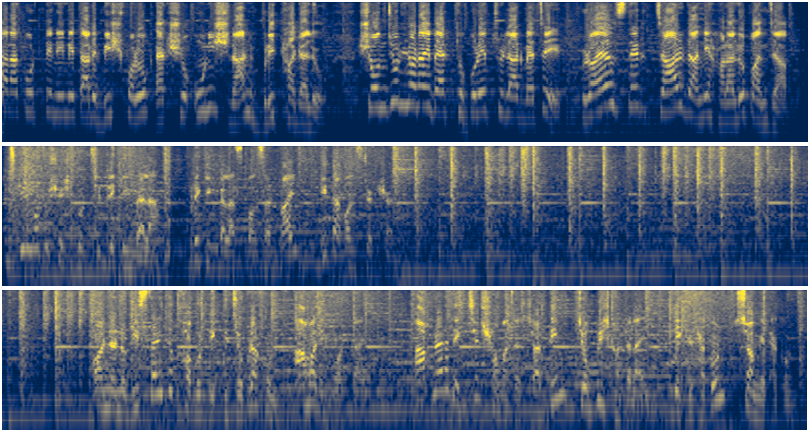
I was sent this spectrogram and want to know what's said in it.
তারা করতে নেমে তার বিস্ফোরক একশো উনিশ রান বৃথা গেল। সঞ্জুর লড়াই ব্যর্থ করে থ্রিলার ম্যাচে রয়্যালসদের চার রানে হারালো পাঞ্জাব। আজকের মতো শেষ করছি ব্রেকিং বেলা। ব্রেকিং বেলা স্পন্সার্ড বাই গীতা কনস্ট্রাকশন। অন্যান্য বিস্তারিত খবর দেখতে চোখ রাখুন আমাদের পর্দায়। আপনারা দেখছেন সমাচার সাত দিন, চব্বিশ ঘণ্টা লাইভ দেখতে থাকুন, সঙ্গে থাকুন।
